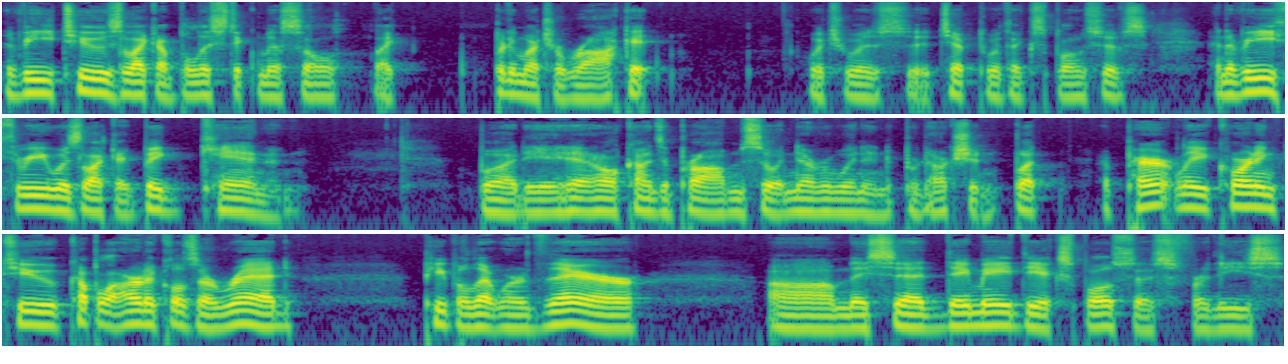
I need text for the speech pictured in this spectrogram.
The V 2 is like a ballistic missile, like pretty much a rocket, which was uh, tipped with explosives. And the V 3 was like a big cannon, but it had all kinds of problems, so it never went into production. But apparently, according to a couple of articles I read, people that were there, um, they said they made the explosives for these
